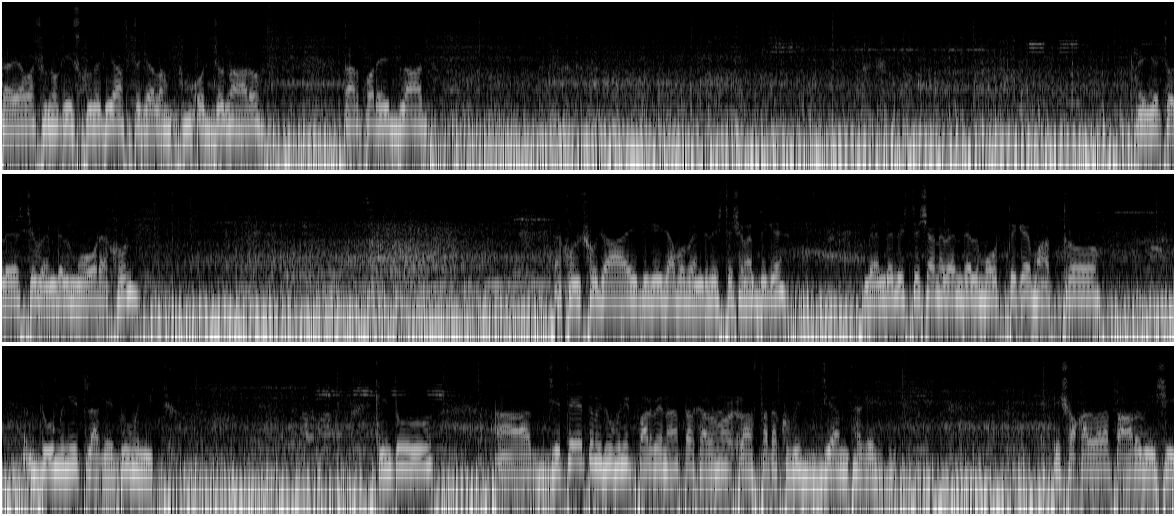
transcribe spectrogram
তাই আবার সুনুকে স্কুলে দিয়ে আসতে গেলাম। ওর জন্য আরও তারপরে এই ব্লাড এই যে চলে এসছে ব্যান্ডেল মোড় এখন। এখন সোজা এই দিকেই যাব ব্যান্ডেল স্টেশনের দিকে। ব্যান্ডেল স্টেশনে ব্যান্ডেল মোড় থেকে মাত্র দু মিনিট লাগে, দু মিনিট। কিন্তু যেতে তুমি দু মিনিট পারবে না, তার কারণ রাস্তাটা খুবই জ্যাম থাকে। এই সকালবেলা তো আরও বেশি।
